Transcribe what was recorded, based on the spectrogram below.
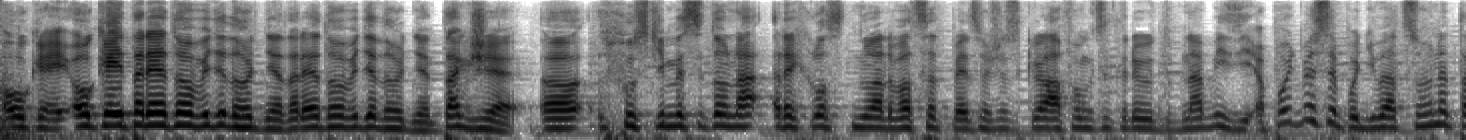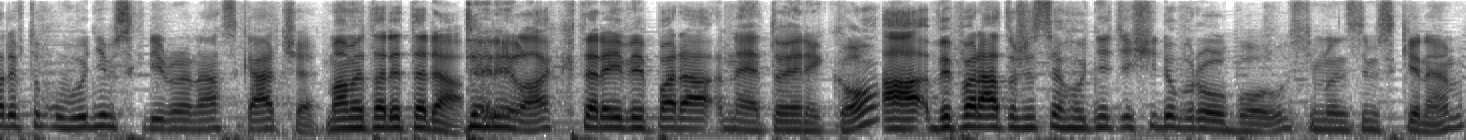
OK, OK, tady je toho vidět hodně, tady je toho vidět hodně, takže uh, spustíme si to na rychlost 0.25, což je skvělá funkce, kterou YouTube nabízí. A pojďme se podívat, co hned tady v tom úvodním screenu na nás skáče. Máme tady teda Derila, který vypadá, ne, to je Rico, a vypadá to, že se hodně těší do Brawl s tímhle s tím skinem.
